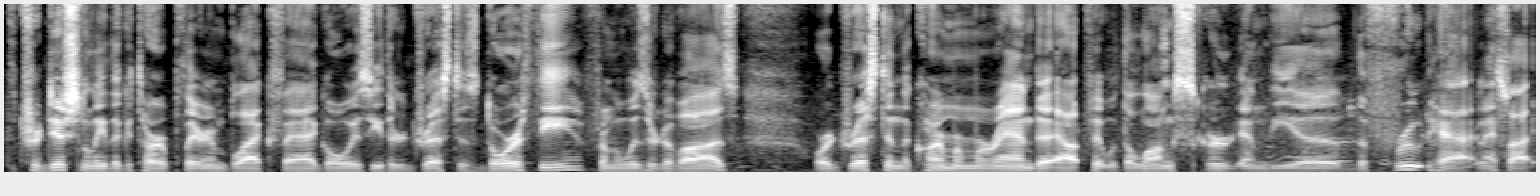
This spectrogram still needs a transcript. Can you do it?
the traditionally the guitar player in Black Fag always either dressed as Dorothy from The Wizard of Oz or dressed in the Carmen Miranda outfit with the long skirt and the uh, the fruit hat. And I thought,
